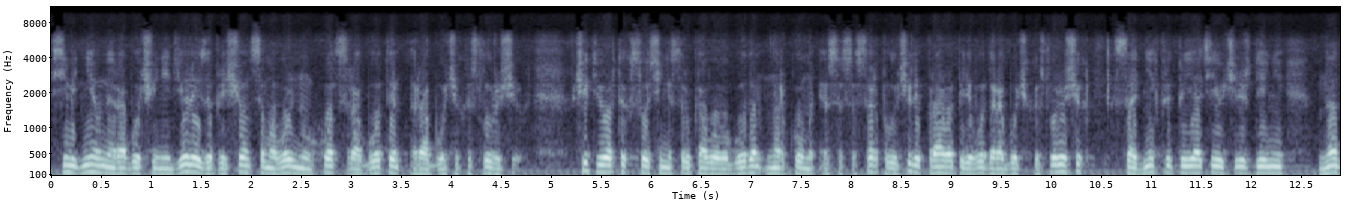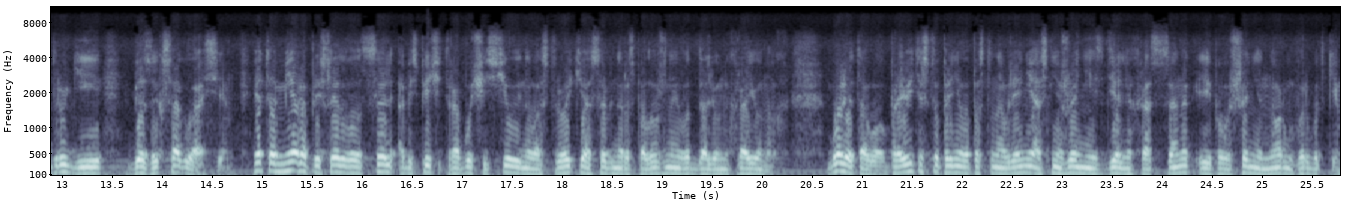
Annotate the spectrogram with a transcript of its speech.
7-дневная рабочая неделя и запрещен самовольный уход с работы рабочих и служащих. В-четвертых, с осени 1940 года наркомы СССР получили право перевода рабочих и служащих с одних предприятий и учреждений на другие, без их согласия. Эта мера преследовала цель обеспечить рабочей силой новостройки, особенно расположенные расположенные в отдаленных районах. Более того, правительство приняло постановление о снижении сдельных расценок и повышении норм выработки,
